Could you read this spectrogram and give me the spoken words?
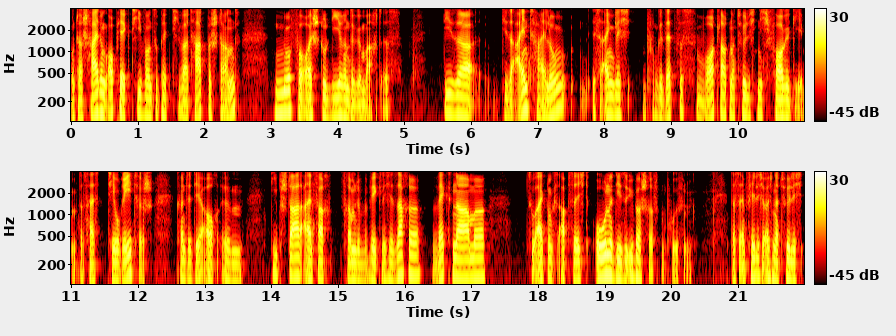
Unterscheidung objektiver und subjektiver Tatbestand nur für euch Studierende gemacht ist. Dieser, diese Einteilung ist eigentlich vom Gesetzeswortlaut natürlich nicht vorgegeben. Das heißt, theoretisch könntet ihr auch im Diebstahl einfach fremde bewegliche Sache, Wegnahme, Zueignungsabsicht ohne diese Überschriften prüfen. Das empfehle ich euch natürlich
